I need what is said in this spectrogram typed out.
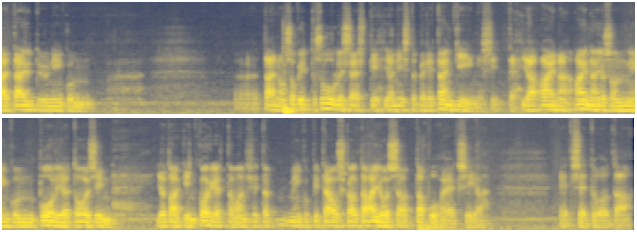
tai täytyy niin kuin, tai ne on sovittu suullisesti ja niistä pidetään kiinni sitten. Ja aina, aina jos on niin kuin puoli ja toisin jotakin korjattavaa, niin sitä niin pitää uskaltaa ajoissa ottaa puheeksi. Ja, että se tuota,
